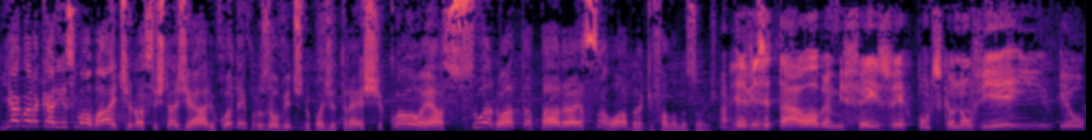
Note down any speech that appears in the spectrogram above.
E agora, caríssimo Almighty, nosso estagiário, conta aí pros ouvintes do podcast qual é a sua nota para essa obra que falamos hoje. Revisitar a obra me fez ver pontos que eu não vi e eu,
